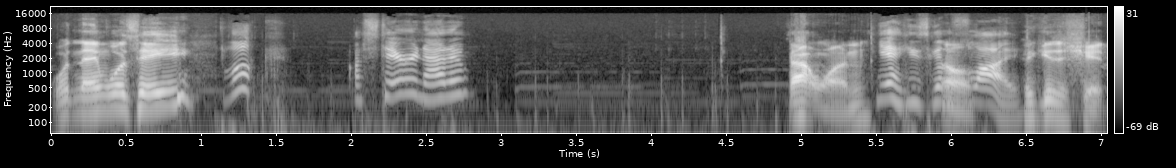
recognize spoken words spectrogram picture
What name was he? Look, I'm staring at him. That one. Yeah, he's gonna Oh, fly. He gives a shit?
